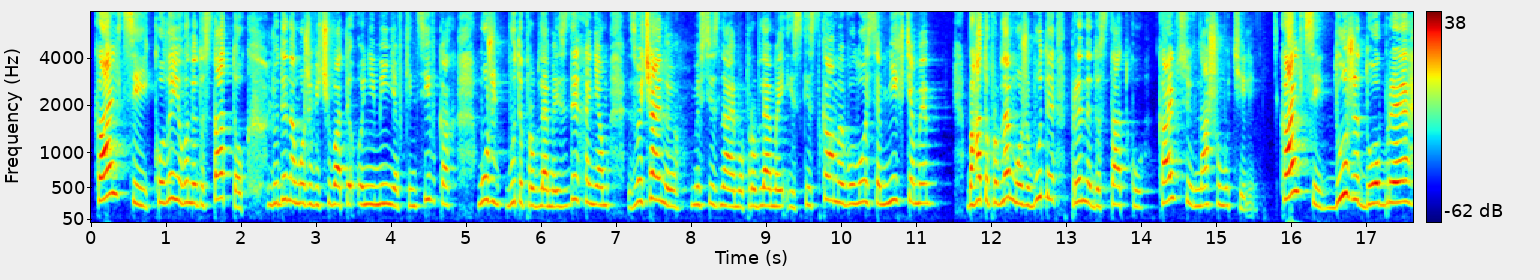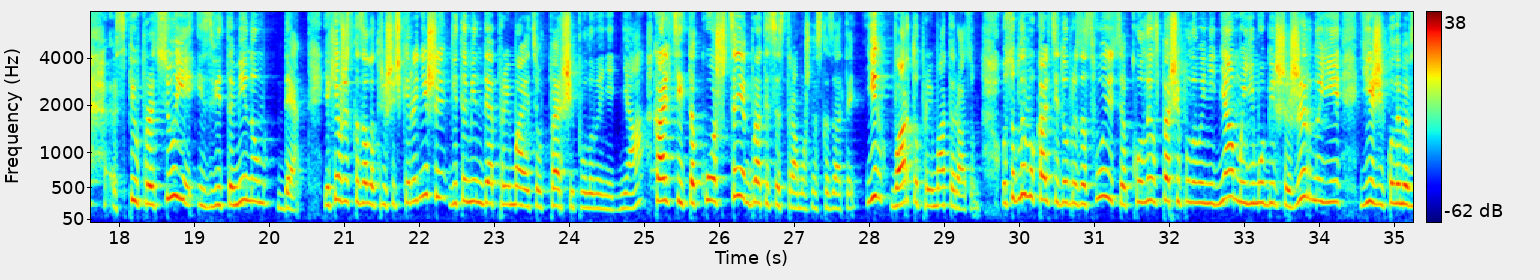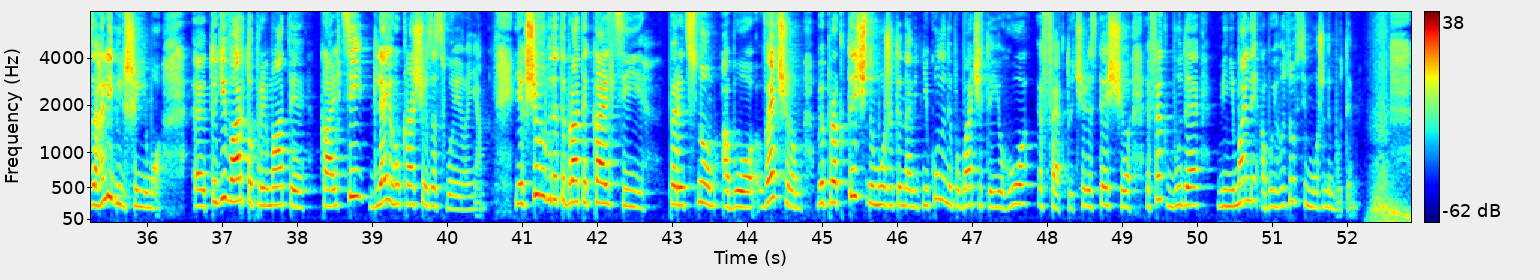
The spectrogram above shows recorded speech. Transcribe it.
Кальцій, коли його недостаток, людина може відчувати оніміння в кінцівках, можуть бути проблеми із диханням. Звичайно, ми всі знаємо проблеми із кістками, волоссям, нігтями. Багато проблем може бути при недостатку кальцію в нашому тілі. Кальцій дуже добре співпрацює із вітаміном Д. Як я вже сказала трішечки раніше, вітамін Д приймається в першій половині дня. Кальцій також це як брат і сестра, можна сказати. Їх варто приймати разом. Особливо кальцій добре засвоюється, коли в першій половині дня ми їмо більше жирної їжі, коли ми взагалі більше їмо. Е, Тоді варто приймати кальцій для його кращого засвоювання. Якщо ви будете брати кальцій перед сном або вечором, ви практично можете навіть ніколи не побачити його ефекту через те, що ефект буде мінімальний або його зовсім може не бути.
